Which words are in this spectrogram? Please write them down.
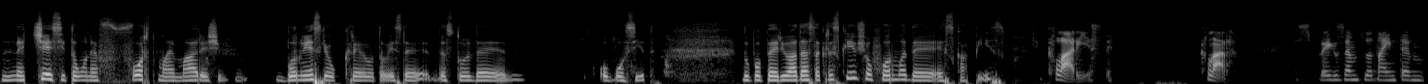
necesită un efort mai mare și bănuiesc eu creierul tău este destul de obosit după perioada asta, crezi că e și o formă de escapism? Clar este. Clar. Spre exemplu, înainte,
